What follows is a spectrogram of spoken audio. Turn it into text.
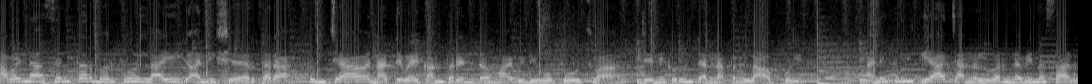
आवडला असेल तर भरपूर लाईक आणि शेअर करा. तुमच्या नातेवाईकांपर्यंत हा व्हिडिओ पोहोचवा जेणेकरून त्यांना पण लाभ होईल. आणि तुम्ही या चॅनलवर नवीन असाल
